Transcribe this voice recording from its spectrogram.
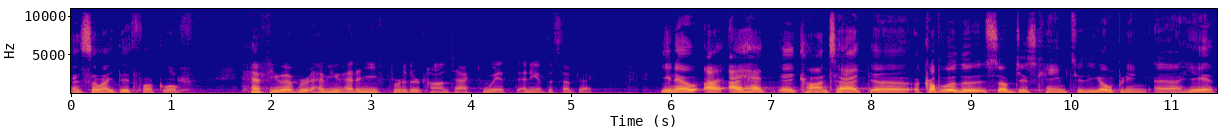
And so I did fuck off. Sure. Have you ever, have you had any further contact with any of the subjects? You know, I, I had a contact, uh, a couple of the subjects came to the opening uh, here,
